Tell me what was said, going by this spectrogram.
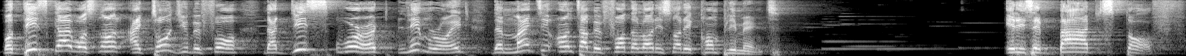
But this guy was not, I told you before that this word, Nimrod, the mighty hunter before the Lord, is not a compliment. It is a bad stuff.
